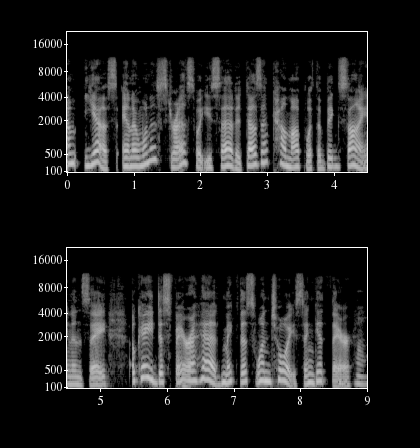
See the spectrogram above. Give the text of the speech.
Um, yes. And I want to stress what you said. It doesn't come up with a big sign and say, okay, despair ahead, make this one choice and get there. Mm-hmm.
